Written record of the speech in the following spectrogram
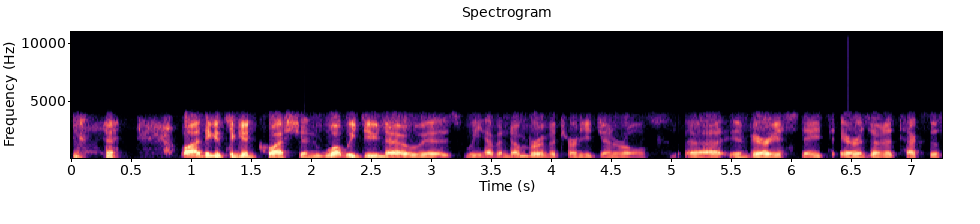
Well, I think it's a good question. What we do know is we have a number of attorney generals uh, in various states Arizona, Texas,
